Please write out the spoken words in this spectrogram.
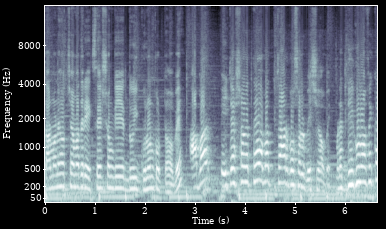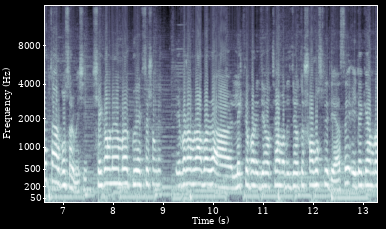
তার মানে হচ্ছে আমাদের এক্সের সঙ্গে দুই গুণন করতে হবে। আবার এইটার সাথে আবার চার বছরের বেশি হবে। মানে দ্বিগুণ অপেক্ষা চার বছর বেশি। সে কারণে আমরা টু এক্সের সঙ্গে এবার আমরা আবার লিখতে পারি যে হচ্ছে আমাদের যেহেতু সমষ্টি দেওয়া আছে, এটাকে আমরা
